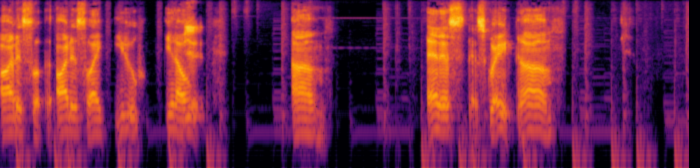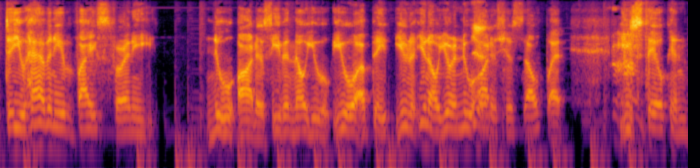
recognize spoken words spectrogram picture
artists artists like you. You know, Yeah. um, and that's that's great. Um, do you have any advice for any new artists? Even though you you are a big, you know you know you're a new Yeah. artist yourself, but you still can.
